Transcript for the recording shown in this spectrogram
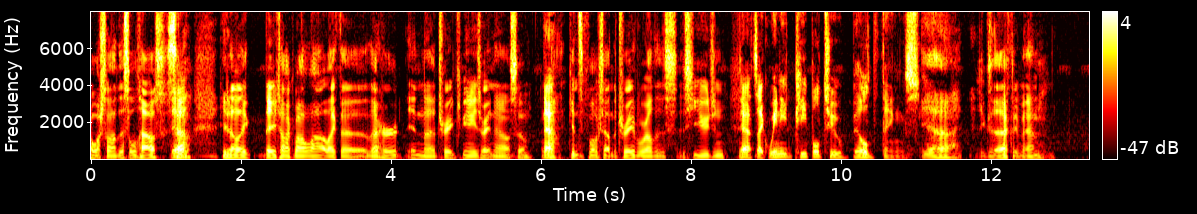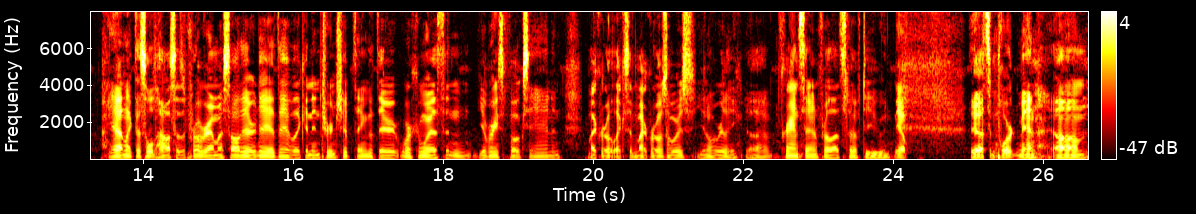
I watched a lot of this old house. So, Yeah. you know, like they talk about a lot, like the the hurt in the trade communities right now. So Yeah. getting some folks out in the trade world is is huge and Yeah, it's like we need people to build things. yeah, exactly, man. Yeah, and like this old house has a program I saw the other day. They have like an internship thing that they're working with, and you bring some folks in. And Mike Rowe, like I said, Mike Rowe's always you know really uh, grandstanding for all that stuff too. And Yep. Yeah, it's important, man. Um,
